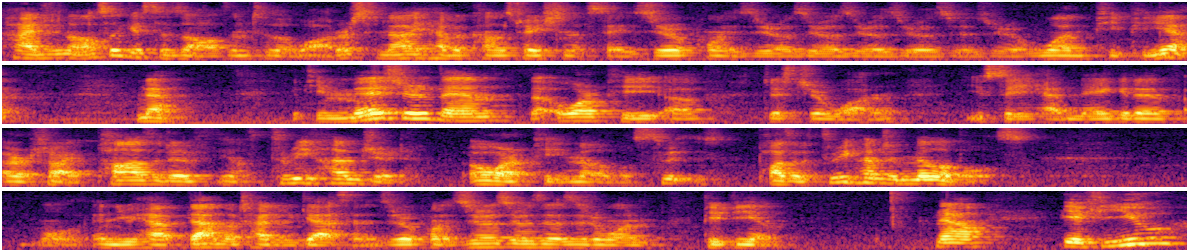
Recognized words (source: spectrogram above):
hydrogen also gets dissolved into the water, so now you have a concentration of, say, 0.0000001 ppm. Now, if you measure then the ORP of just your water, you say you have negative, or sorry, positive, you know, 300 ORP millivolts, three, positive 300 millivolts, well, and you have that much hydrogen gas in it, 0.00001 ppm. Now, if you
